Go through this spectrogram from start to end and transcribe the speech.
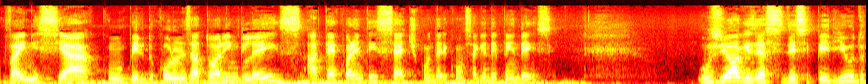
vai iniciar com um período colonizatório inglês até 47, quando ele consegue a independência. os yogis desse, desse período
